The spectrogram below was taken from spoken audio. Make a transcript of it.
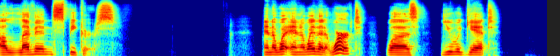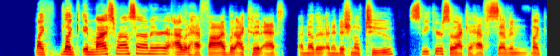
11 speakers. And the way and the way that it worked was you would get like like in my surround sound area, I would have five, but I could add another an additional two speakers, so I could have seven like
